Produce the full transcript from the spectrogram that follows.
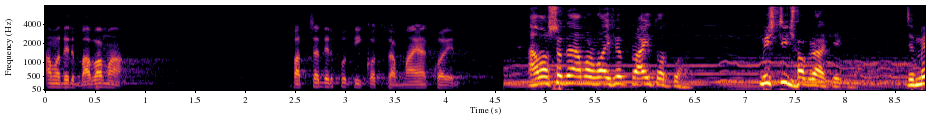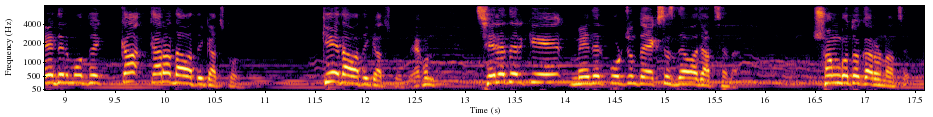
আমাদের বাবা মা বাচ্চাদের প্রতি কতটা মায়া করেন। আমার সাথে আমার ওয়াইফের প্রায় তর্ক হয়। মিষ্টি ঝগড়া আর কি যে মেয়েদের মধ্যে কারা দাওয়াতে কাজ করবে? কে দাওয়াতে কাজ করবে? এখন ছেলেদেরকে মেয়েদের পর্যন্ত অ্যাক্সেস দেওয়া যাচ্ছে না। সঙ্গত কারণ আছে।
